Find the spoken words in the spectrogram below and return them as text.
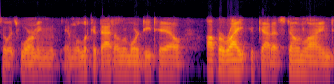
So it's warming, and we'll look at that in a little more detail. Upper right, you've got a stone lined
